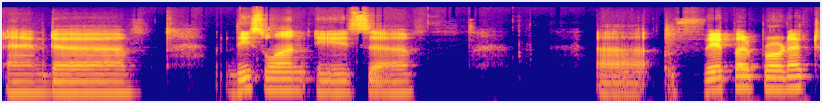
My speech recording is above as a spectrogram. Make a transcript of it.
And uh, this one is uh, vapor product.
